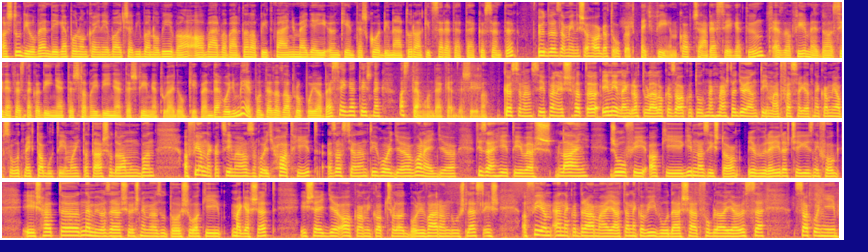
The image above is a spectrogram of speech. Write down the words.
A stúdió vendége Polonkainé Balcsev Béva, a Várva Várt Alapítvány megyei önkéntes koordinátora, akit szeretettel köszöntök. Üdvözlöm én is a hallgatókat. Egy film kapcsán beszélgetünk. Ez a film ez a Cinefesznek a díjnyertes, tavalyi díjnyertes filmje tulajdonképpen. De hogy miért pont ez az apropója a beszélgetésnek, azt te mondd el, kedves Éva. Köszönöm szépen, és hát én innen gratulálok az alkotóknak, mert egy olyan témát feszegetnek, ami abszolút még tabu téma itt a társadalmunkban. A filmnek a címe az, hogy 6 hét, ez azt jelenti, hogy van egy 17 éves lány, Zsófi, aki gimnazista, jövőre érettségizni fog, és hát nem ő az első, és nem ő az utolsó, aki megesett, és egy alkalmi kapcsolatból ő várandós lesz, és a film ennek a drámáját, ennek a vívódását foglalja össze, Szakonyi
